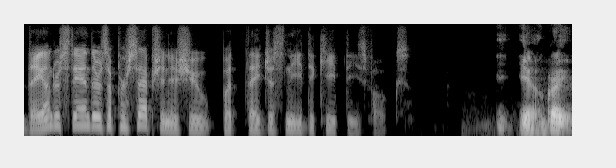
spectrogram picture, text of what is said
they understand there's a perception issue, but they just need to keep these folks. You know, great,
